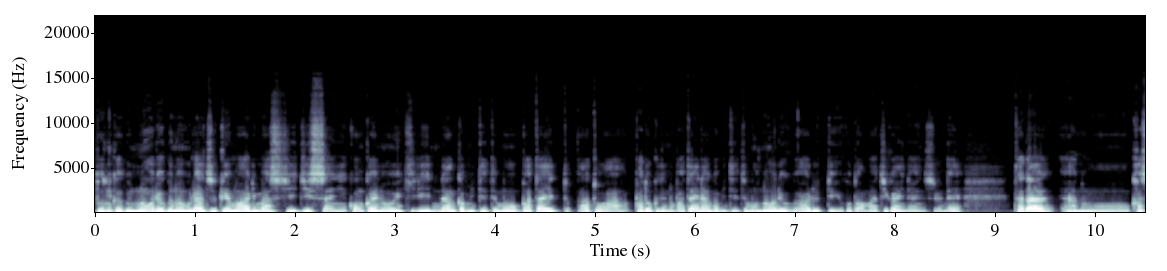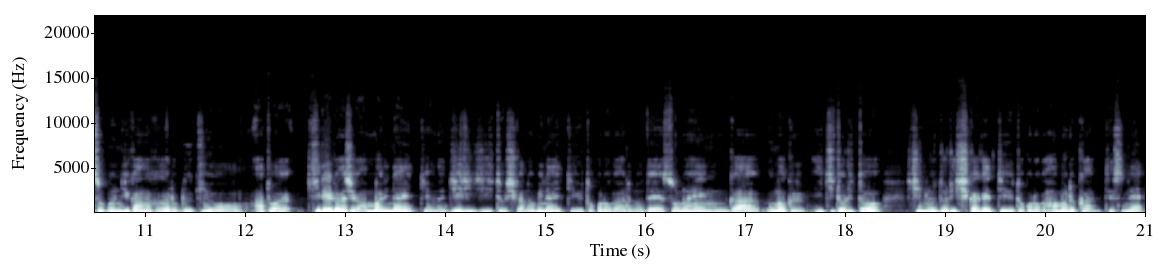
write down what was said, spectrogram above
とにかく能力の裏付けもありますし、実際に今回の追い切りなんか見てても、馬体、あとはパドックでの馬体なんか見てても能力があるっていうことは間違いないんですよね。ただ、あの、加速に時間がかかる武器を、あとは切れる足があんまりないっていうような、じりじりとしか伸びないっていうところがあるので、その辺がうまく位置取りと進路取り仕掛けっていうところがはまるかですね。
